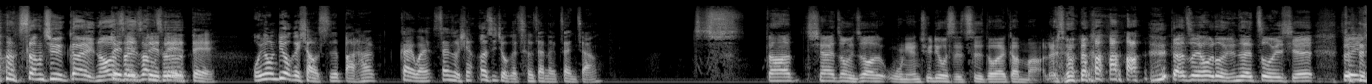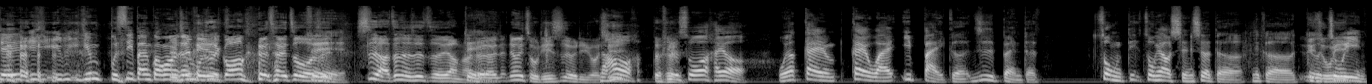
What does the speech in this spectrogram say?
上去盖，然后再上车。对，对，对，我用六个小时把它盖完三手线二十九个车站的站章。大家现在终于知道五年去六十次都在干嘛了，但最后都已经在做一些 做一些已已已经不是一般观光客，不是观光客在做的事。是啊，真的是这样啊。对，因为主题式的旅游，然后比如说还有。我要盖盖完一百个日本的重地重要神社的那个那个朱印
